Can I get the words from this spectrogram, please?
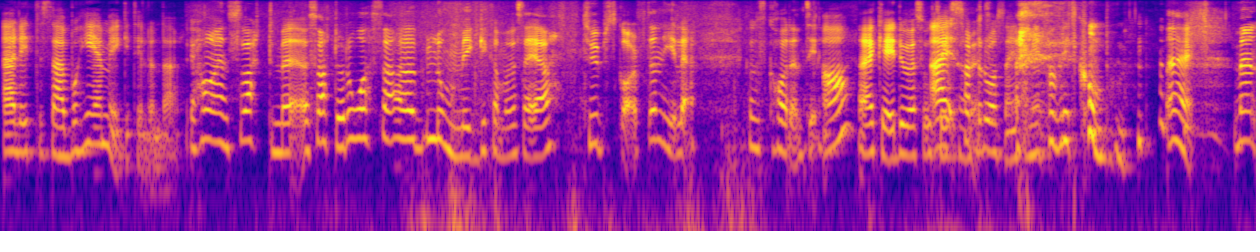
är lite så här bohemig till den där. Jag, jag har en svart, med, svart och rosa blommig kan man väl säga. Tubscarf, den gillar jag. Kanske ska ha den till. Ja. Nej okej, du är så Nej, svart och rosa är inte min favoritkombo. Men... Nej. Men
